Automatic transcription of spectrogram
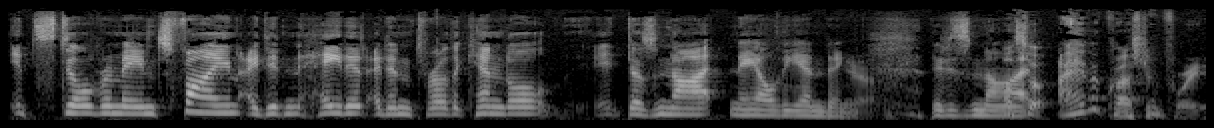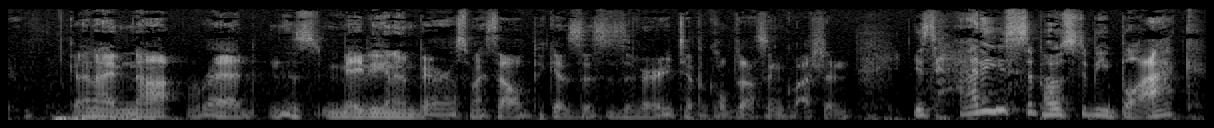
It still remains fine. I didn't hate it. I didn't throw the Kindle. It does not nail the ending. Yeah. It is not. Also, I have a question for you, and I've not read. And this may be going to embarrass myself because this is a very typical Justin question. Is Hattie supposed to be black?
